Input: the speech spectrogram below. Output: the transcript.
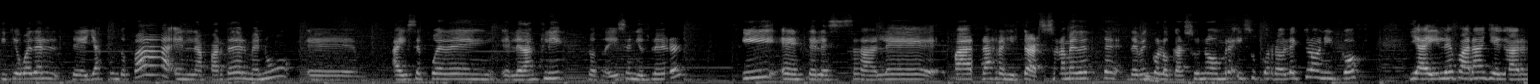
sitio web de, ellas.pa, en la parte del menú, eh, ahí se pueden, eh, le dan clic donde dice newsletter y este, les sale para registrarse. Solamente deben colocar su nombre y su correo electrónico y ahí les van a llegar,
